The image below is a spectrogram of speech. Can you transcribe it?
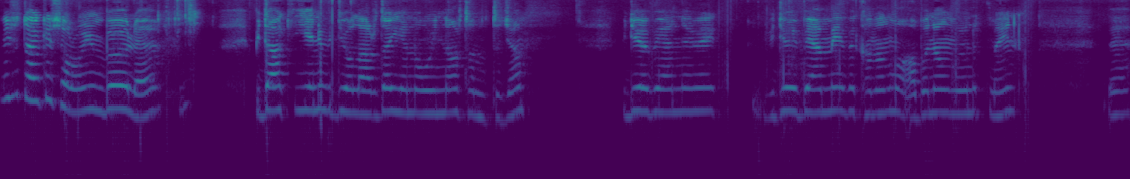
İşte arkadaşlar oyun böyle. Bir dahaki yeni videolarda yeni oyunlar tanıtacağım. Videoyu beğenmeyi videoyu beğenmeyi ve kanalıma abone olmayı unutmayın. Ve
